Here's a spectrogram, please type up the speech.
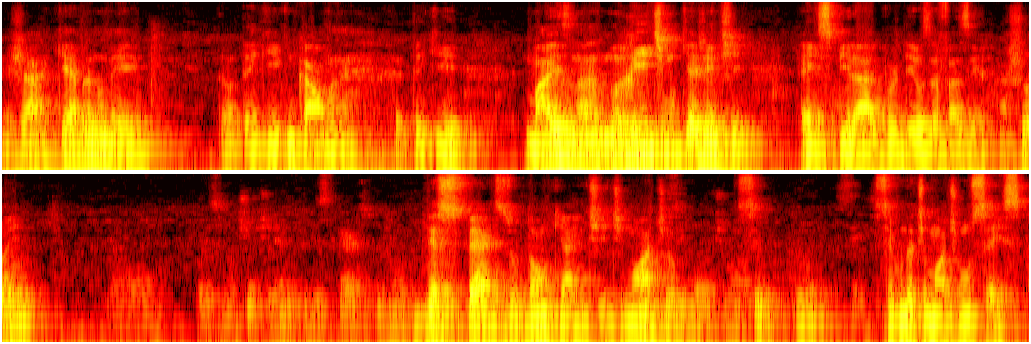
já quebra no meio. Então tem que ir com calma, né? Tem que ir mais na, no ritmo que a gente é inspirado por Deus a fazer. Achou aí? Por esse motivo, te lembro que despertes o dom. Despertes o dom que há em ti. Timóteo, 2 Timóteo 1,6.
